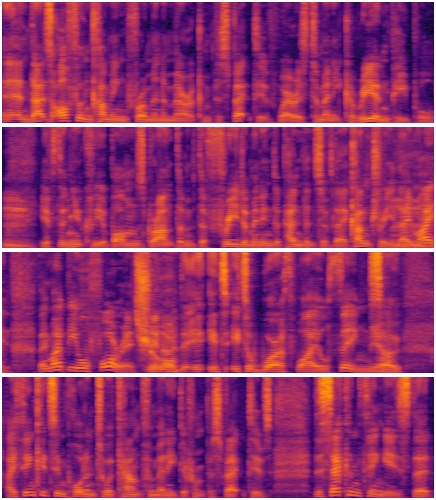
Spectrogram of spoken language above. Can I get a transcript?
And that's often coming from an American perspective, whereas to many Korean people, mm. if the nuclear bombs grant them the freedom and independence of their country, mm. they might they might be all for it. Sure. You know, it's it's a worthwhile thing. Yeah. So I think it's important to account for many different perspectives. The second thing is that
